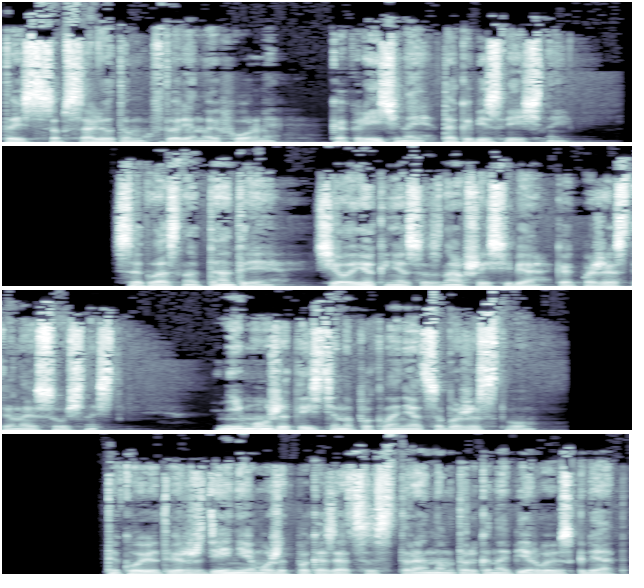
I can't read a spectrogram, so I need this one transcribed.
то есть с абсолютом в той или иной форме, как личной, так и безличной. Согласно тантре, человек, не осознавший себя как божественную сущность, не может истинно поклоняться божеству. Такое утверждение может показаться странным только на первый взгляд,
